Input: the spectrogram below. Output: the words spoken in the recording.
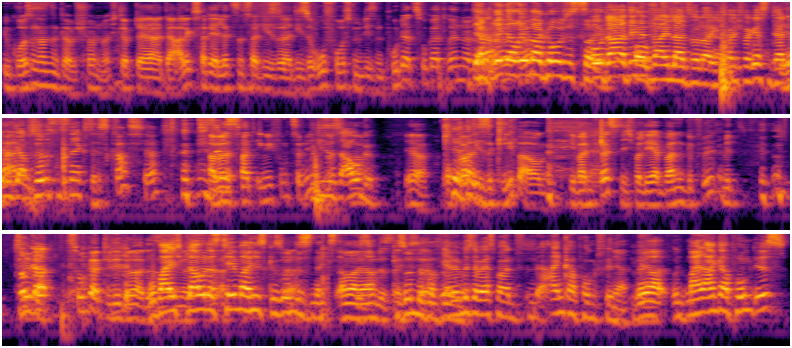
Im Großen und Ganzen glaube ich schon. Ne? Ich glaube, der, der Alex hat ja letztens halt diese, diese UFOs mit diesem Puderzucker drin. Oder Der so. bringt auch immer komisches Zeug. Oh, da, den wir auf. einladen sollen eigentlich. Habe ich vergessen. Der hat Ja. immer die absurdesten Snacks. Das ist krass, ja. Aber es hat irgendwie funktioniert. Und dieses Auge. Ja. Oh Gott, diese Kleberaugen. Die waren köstlich, weil die waren gefüllt mit Zucker. Zuckerkleber. Wobei ich glaube, das Thema hieß gesunde Snacks. Aber ja, Gesunde Snacks, gesunde ja. Ja, wir Verpflegung. müssen aber erstmal einen Ankerpunkt finden. Ja, ja, und mein Ankerpunkt ist,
